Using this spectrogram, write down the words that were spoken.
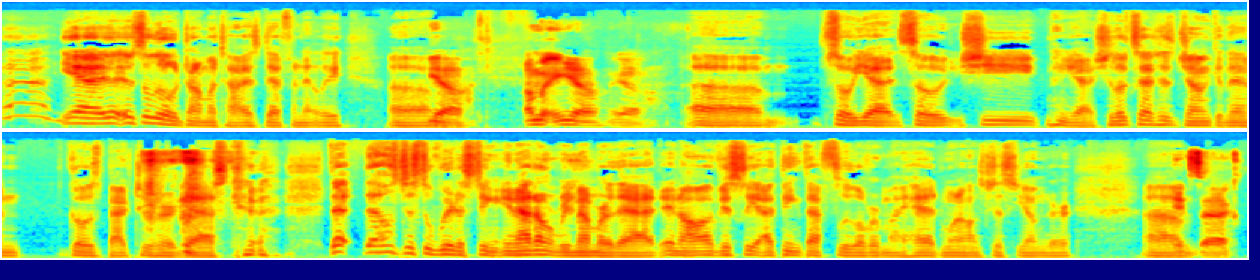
Uh, yeah, it was a little dramatized, definitely. Um, yeah, I mean, yeah, yeah. Um, so yeah, so she yeah she looks at his junk and then goes back to her desk. that that was just the weirdest thing, and I don't remember that. And obviously, I think that flew over my head when I was just younger. Um, exactly.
